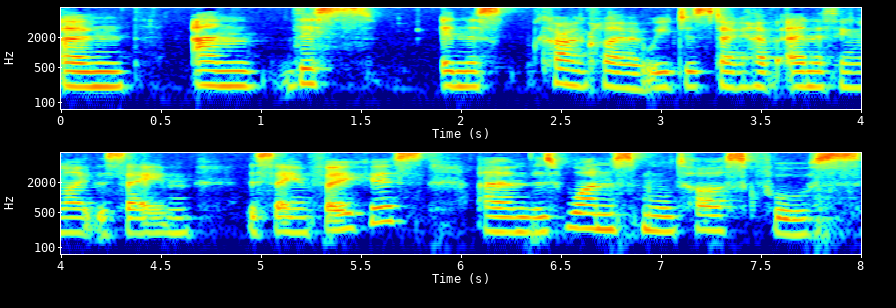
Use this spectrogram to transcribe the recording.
Um, and this in this current climate, we just don't have anything like the same the same focus. Um, there's one small task force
